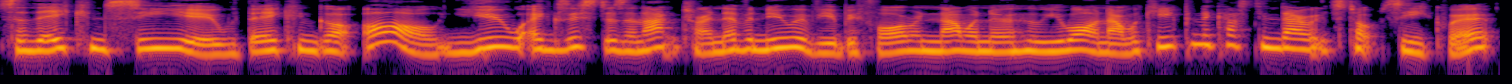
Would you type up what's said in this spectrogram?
So they can see you. They can go, Oh, you exist as an actor. I never knew of you before, and now I know who you are. Now we're keeping the casting director top secret,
